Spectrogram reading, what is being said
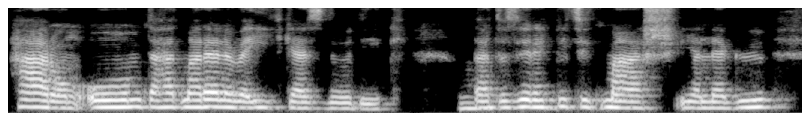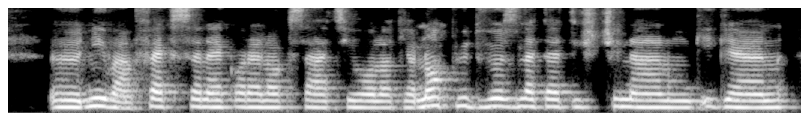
három óm, tehát már eleve így kezdődik. Tehát azért egy picit más jellegű. Nyilván fekszenek a relaxáció alatt, a napüdvözletet is csinálunk, igen,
